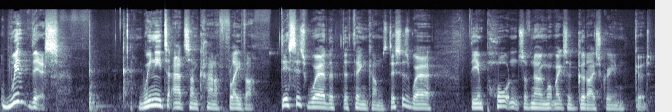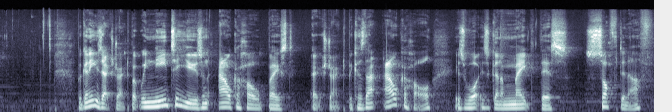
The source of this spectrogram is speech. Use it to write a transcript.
With this, we need to add some kind of flavor. This is where the, the thing comes. This is where the importance of knowing what makes a good ice cream good. We're going to use extract, but we need to use an alcohol-based extract because that alcohol is what is going to make this soft enough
